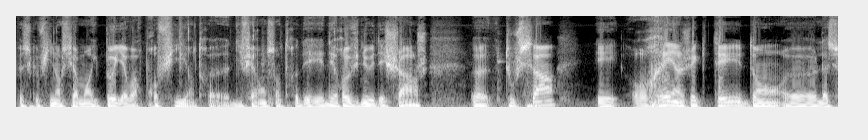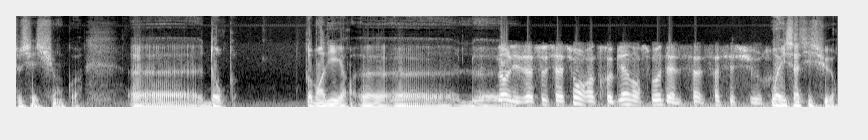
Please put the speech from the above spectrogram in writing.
parce que financièrement il peut y avoir profit entre différence entre des, revenus et des charges, euh, tout ça est réinjecté dans euh, l'association. Quoi. Euh, donc, comment dire le... Non, les associations rentrent bien dans ce modèle, ça, c'est sûr. Oui, ça c'est sûr.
